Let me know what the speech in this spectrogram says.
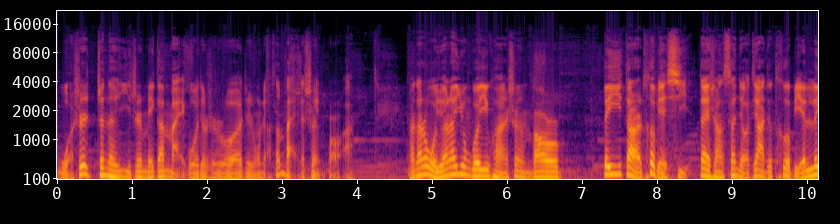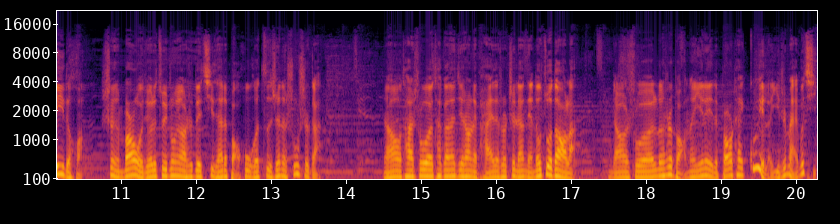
我是真的一直没敢买过，就是说这种两三百的摄影包啊。然后他说我原来用过一款摄影包，背带特别细，带上三脚架就特别勒得慌。摄影包我觉得最重要是对器材的保护和自身的舒适感。然后他说他刚才介绍那牌子说这两点都做到了，然后说乐视宝那一类的包太贵了，一直买不起。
